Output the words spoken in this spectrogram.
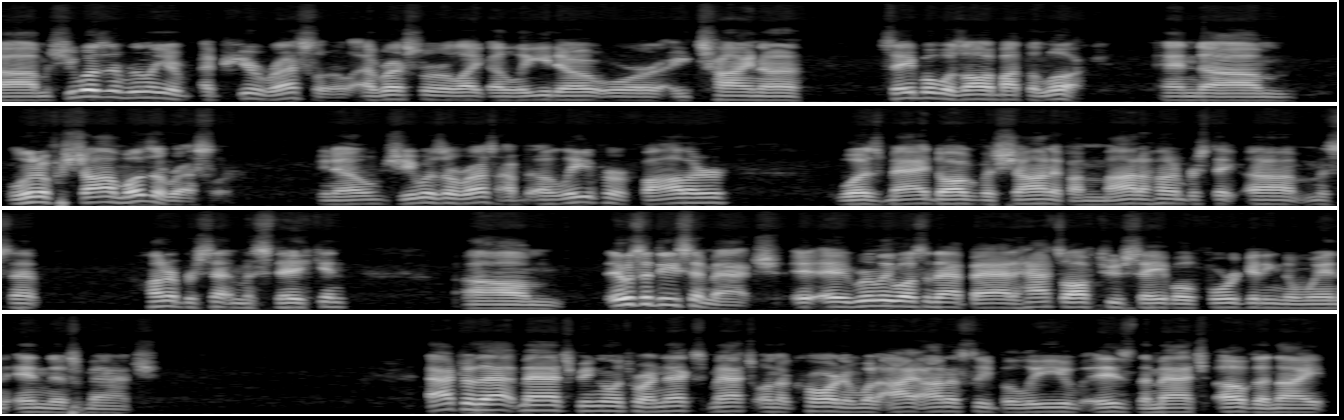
Um, she wasn't really a, a, pure wrestler, a wrestler like a Lita or a Chyna. Sable was all about the look. And um, Luna Vachon was a wrestler. You know, she was a wrestler. I believe her father was Mad Dog Vachon, if I'm not 100%, uh, 100% mistaken. Um, it was a decent match. It, it, really wasn't that bad. Hats off to Sable for getting the win in this match. After that match, we go into our next match on the card, and what I honestly believe is the match of the night.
